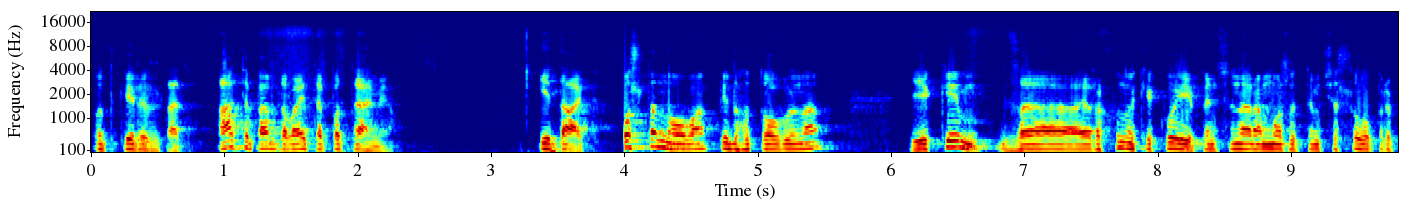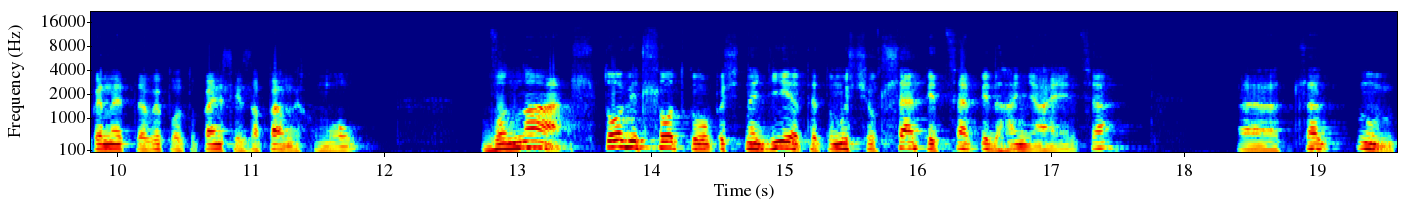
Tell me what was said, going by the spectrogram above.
от такий результат. А тепер давайте по темі. І так, постанова підготовлена, яким за рахунок якої пенсіонера можуть тимчасово припинити виплату пенсії за певних умов. Вона 100% почне діяти, тому що все під це підганяється. Е, Це ну,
